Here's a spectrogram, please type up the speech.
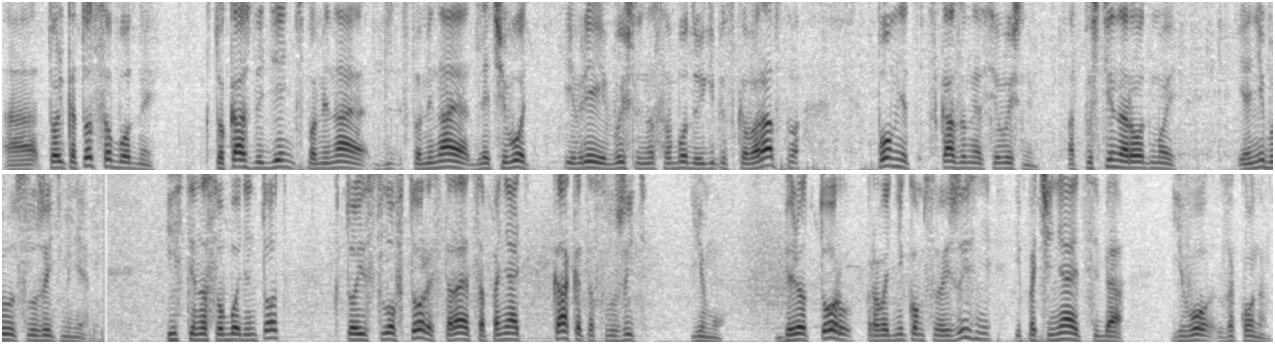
а, только тот свободный, кто каждый день, вспоминая, вспоминая, для чего евреи вышли на свободу египетского рабства, помнит сказанное Всевышним «Отпусти народ мой, и они будут служить мне». Истинно свободен тот, кто из слов Торы старается понять, как это служить ему. Берет Тору проводником своей жизни и подчиняет себя его законам.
